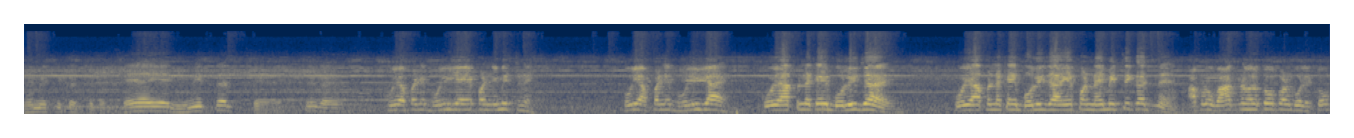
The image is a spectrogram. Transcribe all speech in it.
નૈમિત્તિક જ છે એ નિમિત્ત જ છે. શું કહ્યું કોઈ આપણને બોલી જાય એ પણ નિમિત્ત નહીં કોઈ આપણને બોલી જાય. કોઈ આપણને કઈ બોલી જાય કોઈ આપણને કઈ બોલી જાય એ પણ નૈમિતિક જ ને. આપણો વાંક ન હોય તો પણ બોલે તો.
